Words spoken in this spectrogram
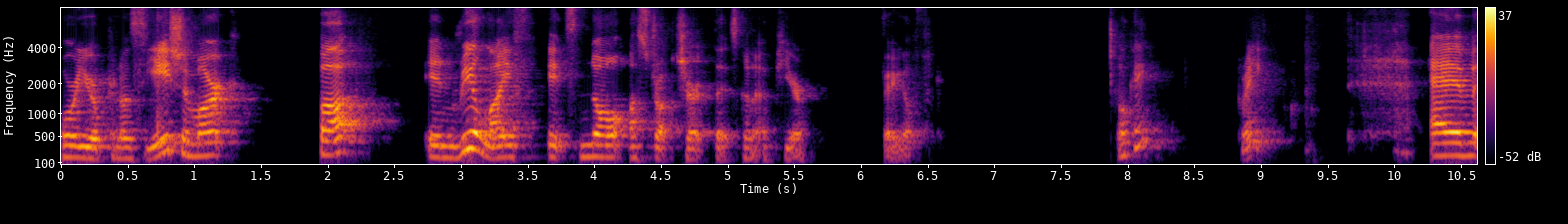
or your pronunciation mark. But in real life, it's not a structure that's going to appear very often. Okay, great. Um,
